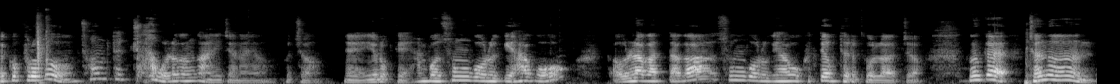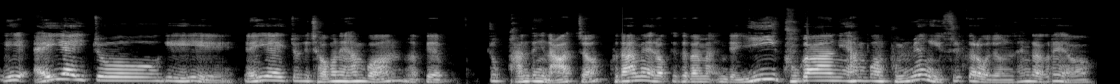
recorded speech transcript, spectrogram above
에코프로도 처음부터 쫙 올라간 거 아니잖아요. 그렇죠? 예, 이렇게 한번 숨 고르기 하고 올라갔다가 숨 고르기 하고 그때부터 이렇게 올라왔죠. 그러니까 저는 이 AI 쪽이 AI 쪽이 저번에 한번 이렇게 쭉 반등이 나왔죠. 그 다음에 이렇게 그 다음에 이제 이 구간이 한번 분명히 있을 거라고 저는 생각을 해요.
